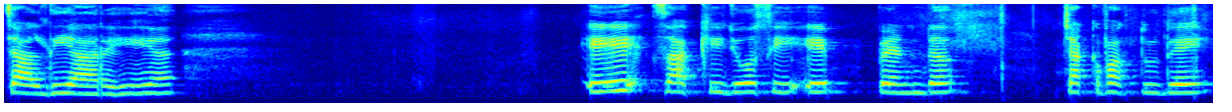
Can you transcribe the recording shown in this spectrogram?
ਚੱਲਦੀ ਆ ਰਹੀ ਹੈ। ਇਹ ਸਾਖੀ ਜੋ ਸੀ, ਇਹ ਪਿੰਡ ਚੱਕ ਫਕਤੂ ਦੇ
